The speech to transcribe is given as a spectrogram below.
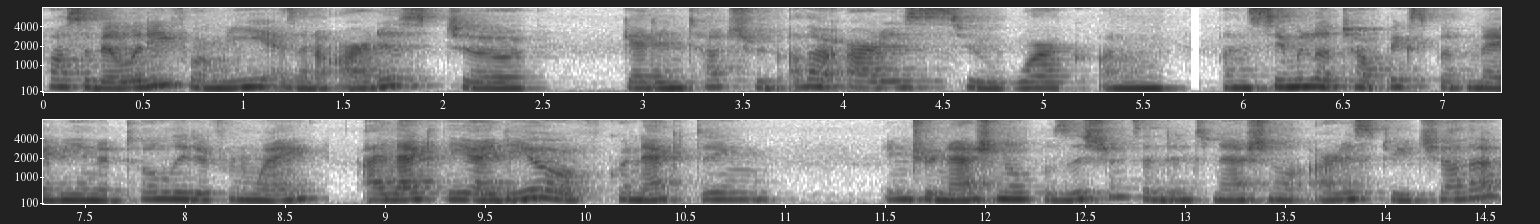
possibility for me as an artist to get in touch with other artists who work on, on similar topics but maybe in a totally different way. I like the idea of connecting international positions and international artists to each other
